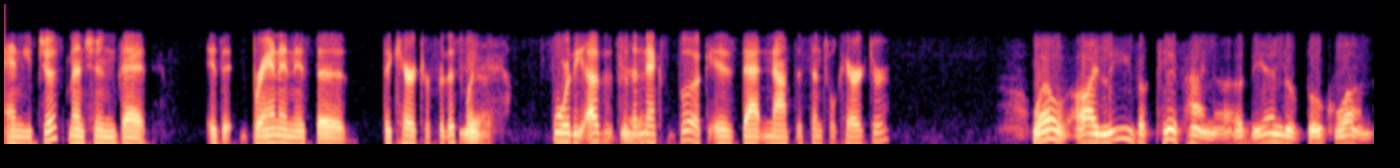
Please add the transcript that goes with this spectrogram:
and you just mentioned that is it Branen is the the character for this one. Yes. For the other for yes. the next book, is that not the central character? Well, I leave a cliffhanger at the end of book one,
